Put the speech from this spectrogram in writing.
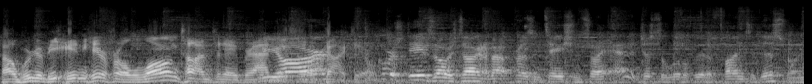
Oh, we're gonna be in here for a long time today, Brad. we are. Of course, Dave's always talking about presentation, so I added just a little bit of fun to this one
